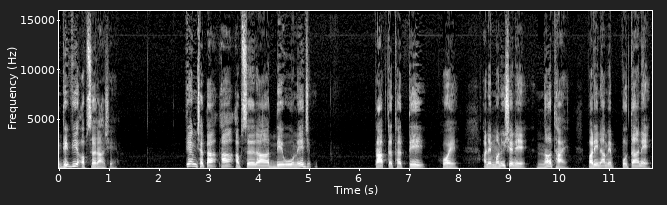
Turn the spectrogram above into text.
દિવ્ય અપ્સરા છે. તેમ છતાં આ અપ્સરા દેવોને જ પ્રાપ્ત થતી હોય અને મનુષ્યને ન થાય. પરિણામે પોતાને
